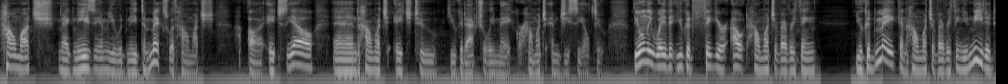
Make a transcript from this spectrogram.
how much magnesium you would need to mix with how much uh, HCl and how much H2 you could actually make or how much MgCl2. The only way that you could figure out how much of everything you could make and how much of everything you needed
